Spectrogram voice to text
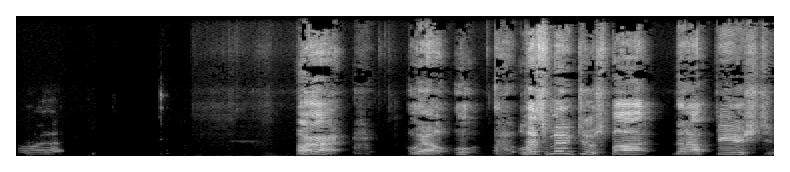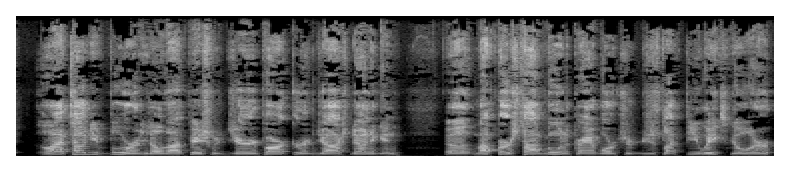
All right. All right. Well, let's move to a spot that I fished. Well, I told you before, you know, that I fished with Jerry Parker and Josh Dunnigan. Uh, my first time going to Crab Orchard just like a few weeks ago her.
